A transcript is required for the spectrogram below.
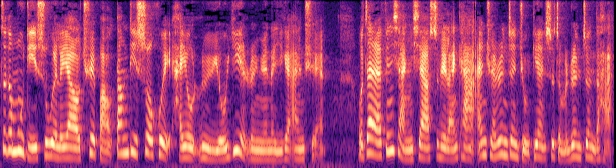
这个目的是为了要确保当地社会还有旅游业人员的一个安全。我再来分享一下斯里兰卡安全认证酒店是怎么认证的哈。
